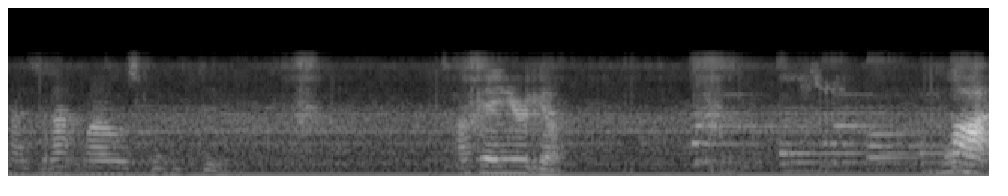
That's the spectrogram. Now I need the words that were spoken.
that's not what I was going to do. Okay, here we go. What?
